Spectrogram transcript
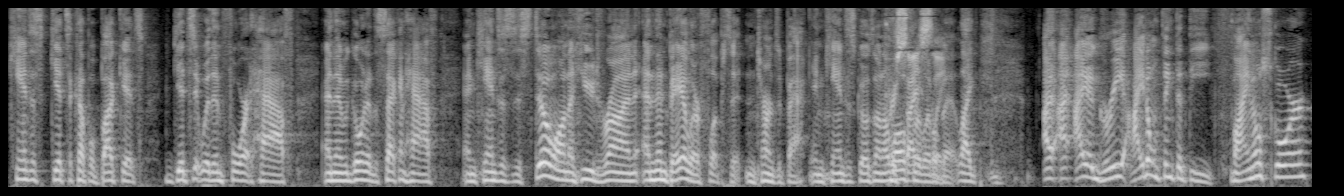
Kansas gets a couple buckets, gets it within four at half, and then we go into the second half, and Kansas is still on a huge run, and then Baylor flips it and turns it back, and Kansas goes on a roll for a little bit. Like, I, I agree. I don't think that the final score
